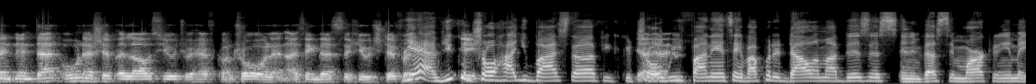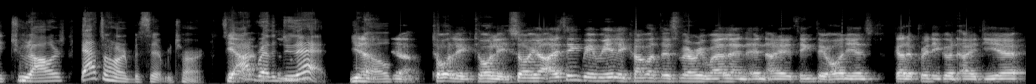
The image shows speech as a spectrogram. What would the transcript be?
And, and that ownership allows you to have control. And I think that's the huge difference. Yeah, if you control how you buy stuff, you control Yeah. refinancing. If I put a dollar in my business and invest in marketing and make two dollars, that's a hundred percent return. See, Yeah, I'd rather do that. You yeah, know, yeah totally totally so yeah i think we really covered this very well and and i think the audience got a pretty good idea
